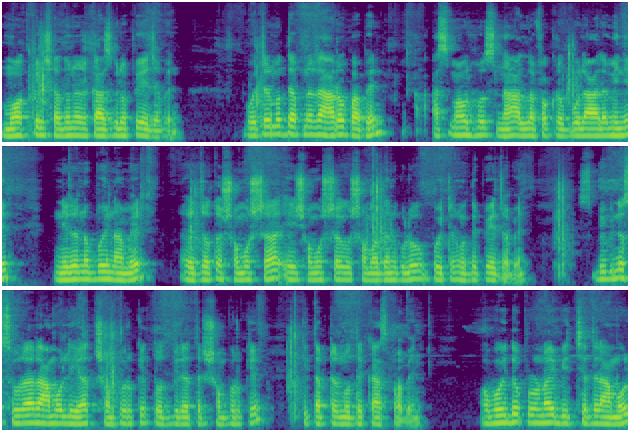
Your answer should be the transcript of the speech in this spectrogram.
মোয়াক্কিল সাধনের কাজগুলো পেয়ে যাবেন। বইটার মধ্যে আপনারা আরও পাবেন আসমাউল হোসনা, আল্লাহ ফকরবুল আলমিনের নিরানব্বই নামের যত সমস্যা, এই সমস্যা সমাধানগুলো বইটার মধ্যে পেয়ে যাবেন। বিভিন্ন সুরার আমলিয়াত সম্পর্কে, তদবিরাতের সম্পর্কে কিতাবটার মধ্যে কাজ পাবেন। অবৈধ প্রণয় বিচ্ছেদের আমল,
